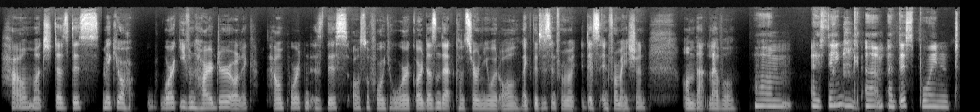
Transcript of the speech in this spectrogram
How much does this make your work even harder, or like how important is this also for your work, or doesn't that concern you at all? Like the disinform- disinformation on that level? Um, I think um, at this point,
